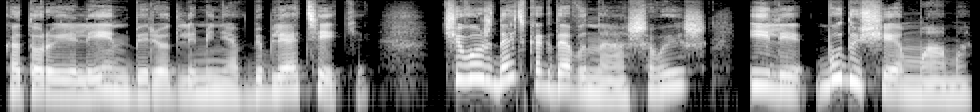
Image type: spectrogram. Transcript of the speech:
которые Лейн берет для меня в библиотеке. «Чего ждать, когда вынашиваешь?» или «Будущая мама.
